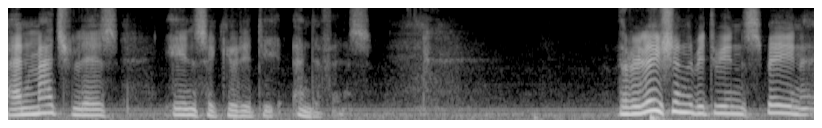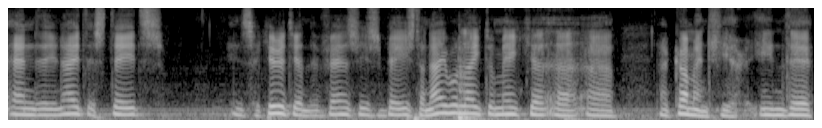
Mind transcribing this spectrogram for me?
and much less in security and defense. The relation between Spain and the United States in security and defense is based, and I would like to make a, a, a comment here. In the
